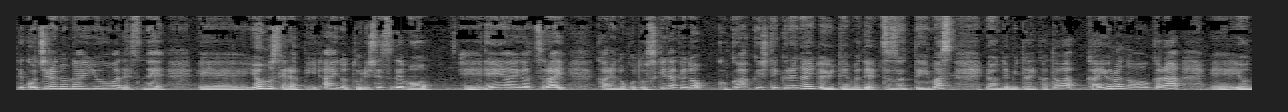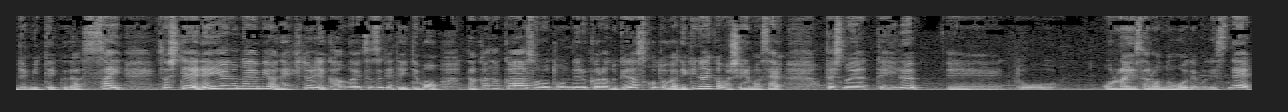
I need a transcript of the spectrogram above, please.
でこちらの内容はですね、えー、読むセラピー愛のトリセツでもえー、恋愛が辛い彼のこと好きだけど告白してくれないというテーマで綴っています。読んでみたい方は概要欄の方から、えー、読んでみてください。そして恋愛の悩みはね一人で考え続けていてもなかなかそのトンネルから抜け出すことができないかもしれません。私のやっているえーとオンラインサロンの方でもですね、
